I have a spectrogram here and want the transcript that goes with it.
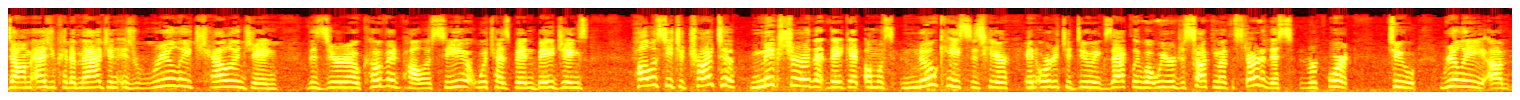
Dom, as you could imagine, is really challenging the zero COVID policy, which has been Beijing's policy to try to make sure that they get almost no cases here in order to do exactly what we were just talking about at the start of this report to really um,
